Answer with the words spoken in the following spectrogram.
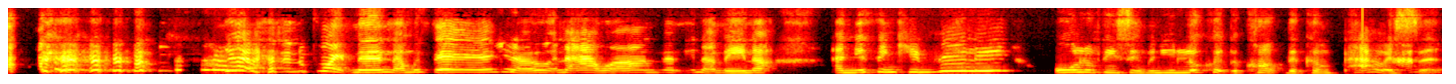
yeah, I had an appointment. I was there, you know, an hour, and then, you know what I mean? Uh, And you're thinking, really? All of these things, when you look at the com- the comparison,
